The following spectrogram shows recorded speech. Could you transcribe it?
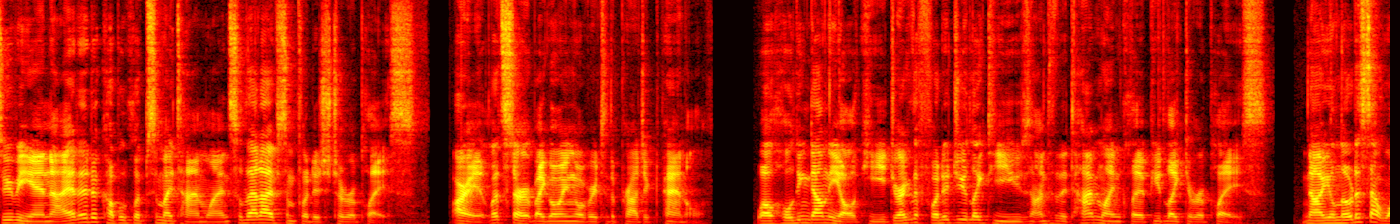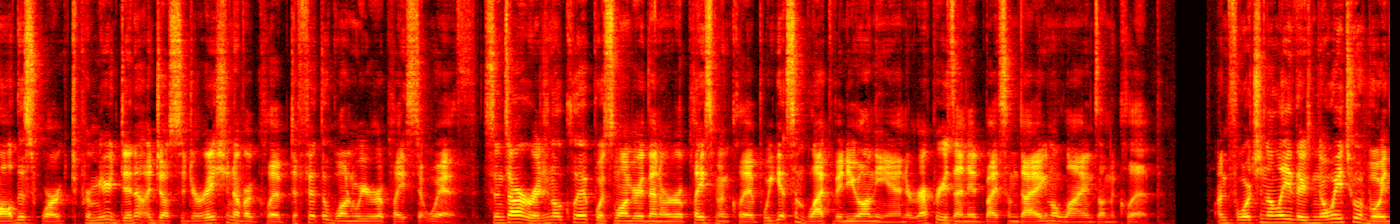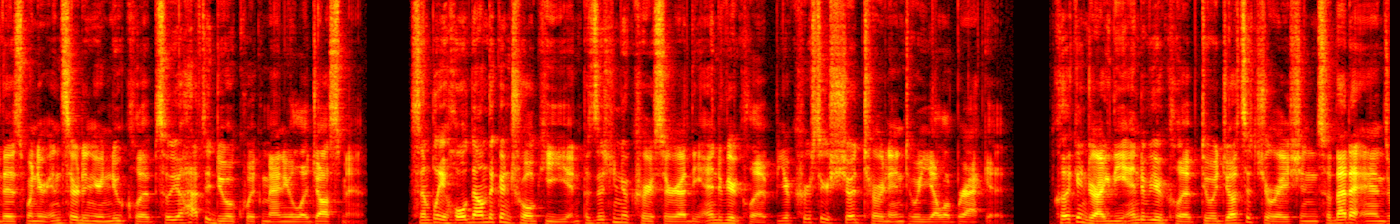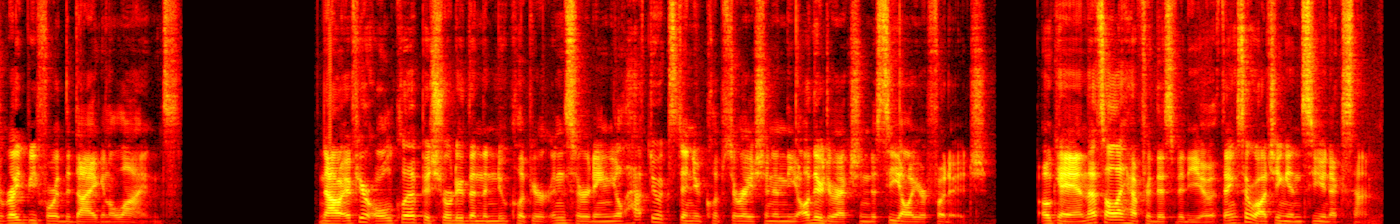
To begin, I added a couple clips to my timeline so that I have some footage to replace. Alright, let's start by going over to the project panel. While holding down the Alt key, drag the footage you'd like to use onto the timeline clip you'd like to replace. Now you'll notice that while this worked, Premiere didn't adjust the duration of our clip to fit the one we replaced it with. Since our original clip was longer than our replacement clip, we get some black video on the end represented by some diagonal lines on the clip. Unfortunately, there's no way to avoid this when you're inserting your new clip, so you'll have to do a quick manual adjustment. Simply hold down the control key and position your cursor at the end of your clip. Your cursor should turn into a yellow bracket. Click and drag the end of your clip to adjust its duration so that it ends right before the diagonal lines. Now, if your old clip is shorter than the new clip you're inserting, you'll have to extend your clip's duration in the other direction to see all your footage. Okay, and that's all I have for this video. Thanks for watching and see you next time.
